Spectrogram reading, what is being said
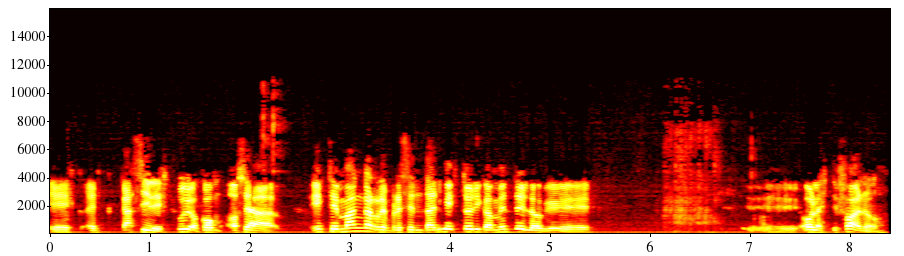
eh, es casi de estudio, com- o sea, este manga representaría históricamente lo que... eh, hola, Estefano.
